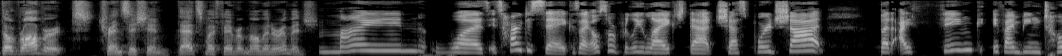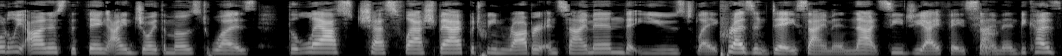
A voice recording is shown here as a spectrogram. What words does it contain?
the Robert transition. That's my favorite moment or image. Mine was, it's hard to say because I also really liked that chessboard shot, but I think if I'm being totally honest, the thing I enjoyed the most was the last chess flashback between Robert and Simon that used like present day Simon, not CGI face Sure. Simon, because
